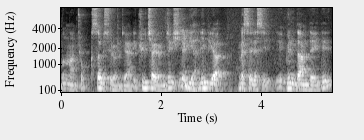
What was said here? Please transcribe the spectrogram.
bundan çok kısa bir süre önce yani 2-3 ay önce işte Libya. Libya, meselesi e, gündemdeydi.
